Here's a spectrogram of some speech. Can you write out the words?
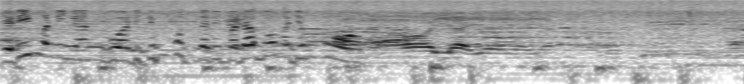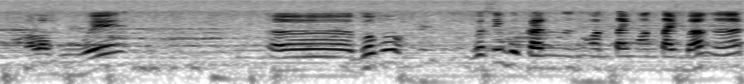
Jadi mendingan gue dijemput daripada gue ngejemput. Oh iya iya iya. iya. Kalau gue, eh gue mau, gue sih bukan on time on time banget.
